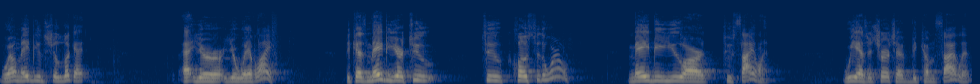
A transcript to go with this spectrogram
well, maybe you should look at, at your, your way of life. Because maybe you're too, too close to the world. Maybe you are too silent. We as a church have become silent,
